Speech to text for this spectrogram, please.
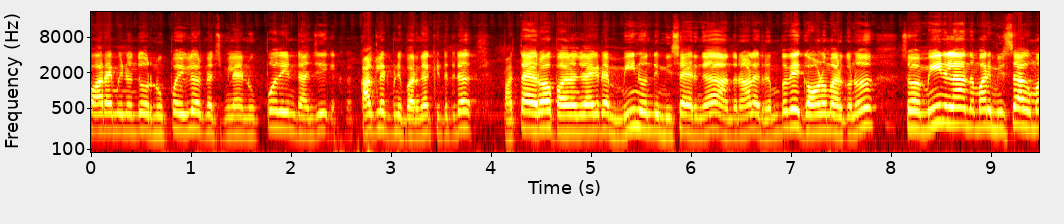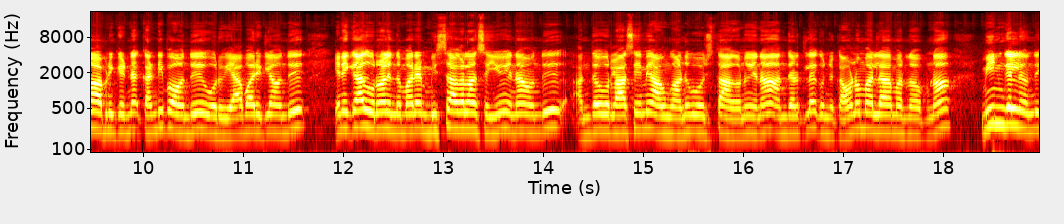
பாறை மீன் வந்து ஒரு முப்பது கிலோ இருக்குன்னு வச்சுக்கோங்களேன். முப்பது இன்ட்டு அஞ்சு கால்குலேட் பண்ணி பாருங்கள் கிட்டத்தட்ட பத்தாயிரரூவா பதினஞ்சாயிரம் கிட்ட மீன் வந்து மிஸ் ஆயிருங்க. அதனால் ரொம்பவே கவனமாக இருக்கணும். ஸோ மீனெல்லாம் அந்த மாதிரி மிஸ் ஆகுமா அப்படின்னு கேட்டால் கண்டிப்பாக வந்து ஒரு வியாபாரிக்கெலாம் வந்து என்னைக்காவது ஒரு நாள் இந்த மாதிரி மிஸ் ஆகலாம் செய்யும். ஏன்னா வந்து அந்த ஒரு லாஸையுமே அவங்க அனுபவிச்சு தான் ஆகணும். ஏன்னா அந்த இடத்துல கொஞ்சம் கவனமாக இல்லாமல் இருந்தோம் அப்படின்னா மீன்கள் வந்து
